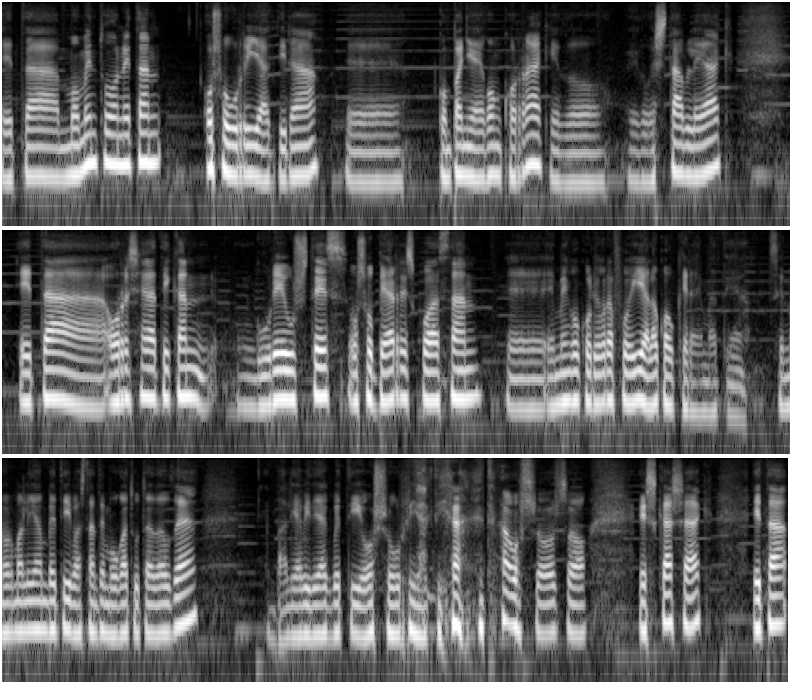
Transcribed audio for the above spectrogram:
eta momentu honetan oso urriak dira e, konpainia egonkorrak edo edo estableak eta horrexegatikan gure ustez oso beharrezkoa zan e, hemengo koreografoei alako aukera ematea. Ze normalian beti bastante mugatuta daude, baliabideak beti oso urriak dira eta oso oso eskasak eta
